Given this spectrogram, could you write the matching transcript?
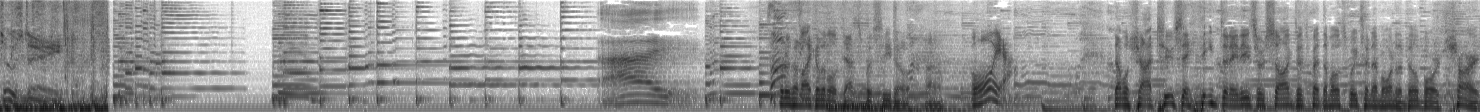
Tuesday. I. What is it like a little Despacito? Uh, Oh, yeah. double shot Tuesday theme today. These are songs that spent the most weeks at number one on the Billboard chart.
